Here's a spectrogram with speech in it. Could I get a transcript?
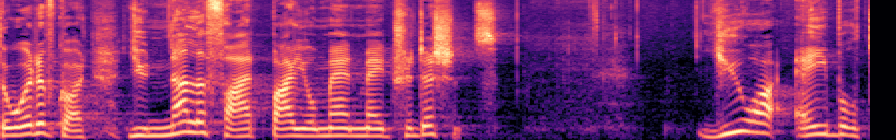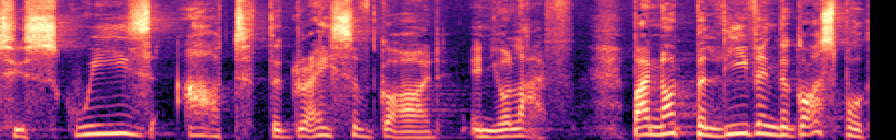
the Word of God, you nullify it by your man made traditions. you are able to squeeze out the grace of God in your life. By not believing the gospel,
